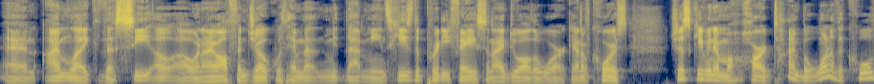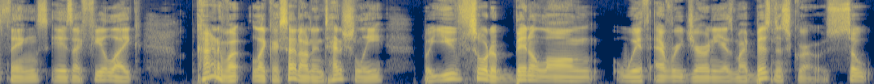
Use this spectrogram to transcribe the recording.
and I'm like the COO. And I often joke with him that that means he's the pretty face and I do all the work. And of course, just giving him a hard time. But one of the cool things is I feel like kind of, uh, like I said, unintentionally, but you've sort of been along with every journey as my business grows. So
